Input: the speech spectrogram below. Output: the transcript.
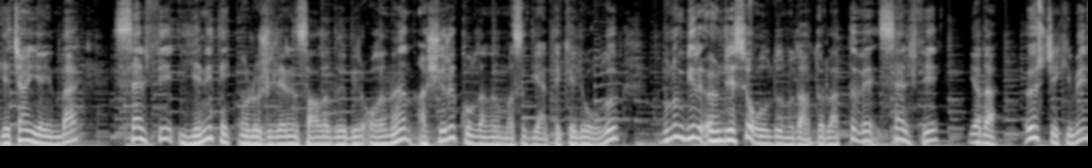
Geçen yayında selfie yeni teknolojilerin sağladığı bir olanağın aşırı kullanılması diyen Tekelioğlu bunun bir öncesi olduğunu da hatırlattı ve selfie ya da öz çekimi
